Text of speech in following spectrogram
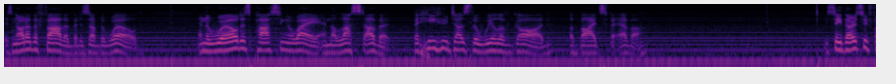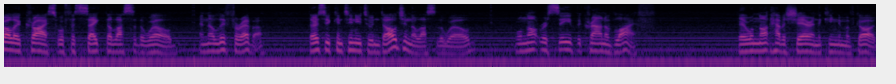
is not of the Father, but is of the world. And the world is passing away, and the lust of it. But he who does the will of God abides forever. You see, those who follow Christ will forsake the lust of the world, and they'll live forever. Those who continue to indulge in the lust of the world will not receive the crown of life. They will not have a share in the kingdom of God.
